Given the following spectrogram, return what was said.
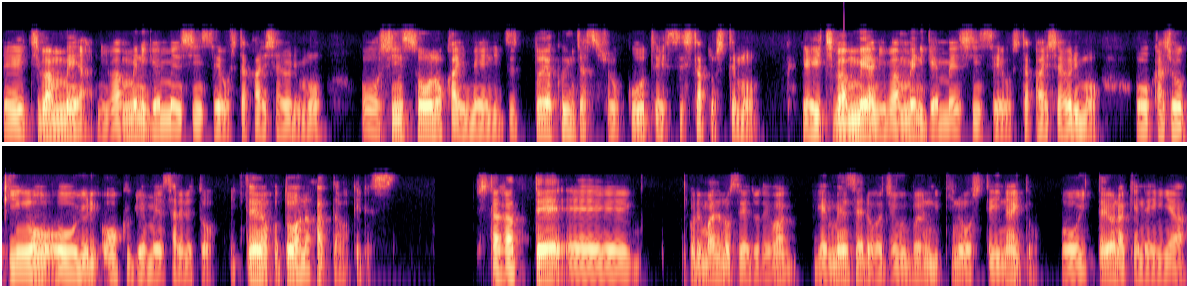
えー、1番目や2番目に減免申請をした会社よりも、真相の解明にずっと役に立つ証拠を提出したとしても、えー、1番目や2番目に減免申請をした会社よりも、過償金をより多く減免されるといったようなことはなかったわけです。したがって、えー、これまでの制度では、減免制度が十分に機能していないといったような懸念や、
